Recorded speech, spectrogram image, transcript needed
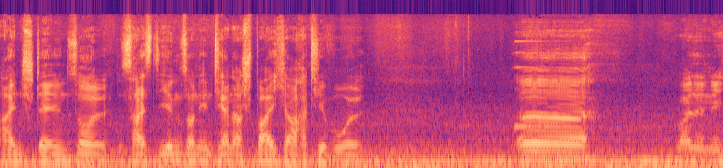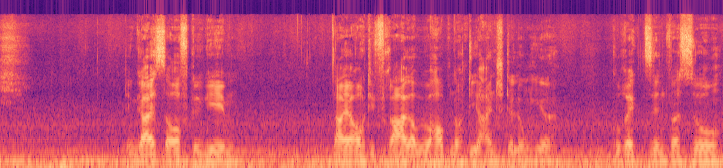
einstellen soll. Das heißt, irgend so ein interner Speicher hat hier wohl, äh, weiß ich nicht, den Geist aufgegeben. Daher auch die Frage, ob überhaupt noch die Einstellungen hier korrekt sind, was so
